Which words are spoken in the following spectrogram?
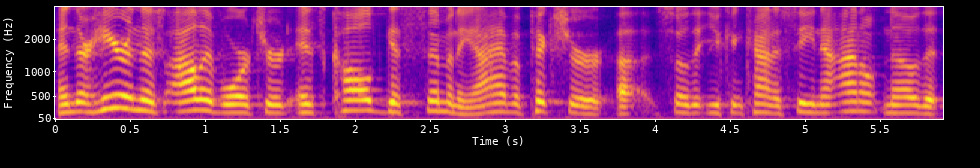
And they're here in this olive orchard. It's called Gethsemane. I have a picture uh, so that you can kind of see. Now, I don't know that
